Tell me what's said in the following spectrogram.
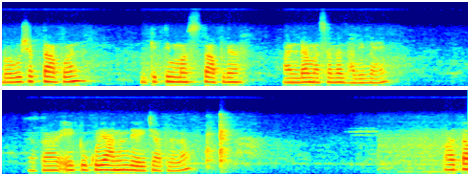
बघू शकता आपण किती मस्त आपला अंडा मसाला झालेला आहे. आता एक उकळी आणून द्यायची आपल्याला. आता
